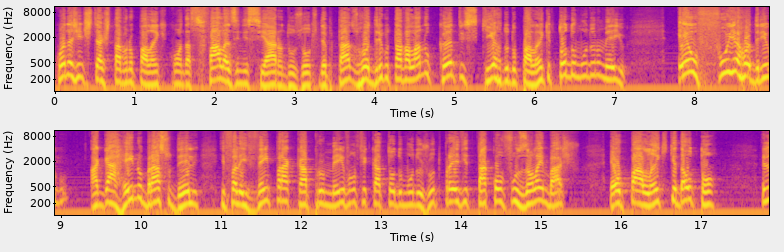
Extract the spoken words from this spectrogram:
Quando a gente já estava no palanque, quando as falas iniciaram dos outros deputados, Rodrigo estava lá no canto esquerdo do palanque, todo mundo no meio. Eu fui a Rodrigo, agarrei no braço dele e falei: vem para cá pro meio, vão ficar todo mundo junto para evitar confusão lá embaixo. É o palanque que dá o tom. Ele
